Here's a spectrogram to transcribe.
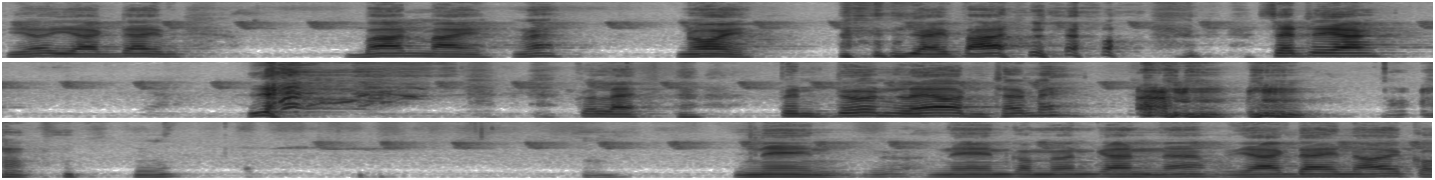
เดี๋ยวอยากได้บ้านใหม่นะน้อย ใหญ่บ้านแล้วเสร็จหรือยังยังก็เลยเป็นเดือนแล้วใช่ไหม เนนเนนก็เหมือนกันนะ อยากได้น้อยก็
